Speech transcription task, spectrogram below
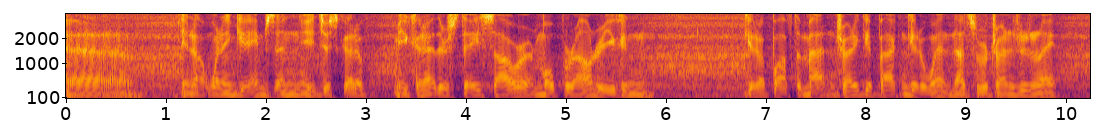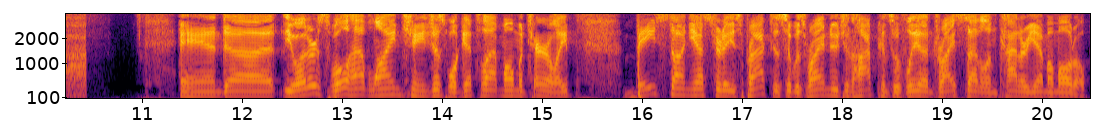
uh, you're not winning games, and you just got to. You can either stay sour and mope around, or you can get up off the mat and try to get back and get a win. That's what we're trying to do tonight. And uh, the Oilers will have line changes. We'll get to that momentarily. Based on yesterday's practice, it was Ryan Nugent Hopkins with Leon Draisaitl and Kailer Yamamoto.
